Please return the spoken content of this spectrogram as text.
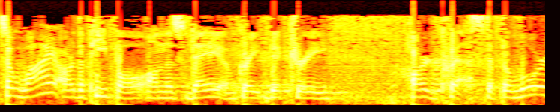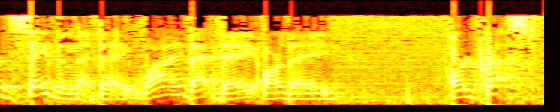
So why are the people on this day of great victory hard pressed? If the Lord saved them that day, why that day are they hard pressed?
